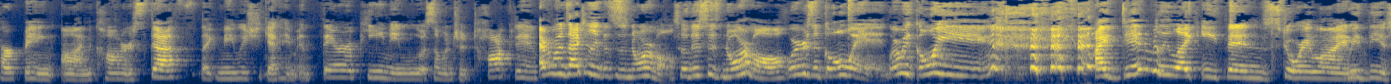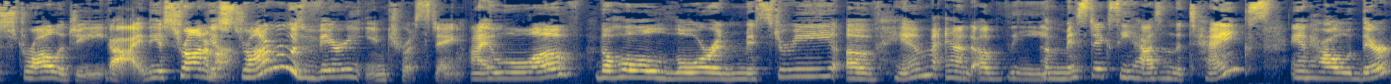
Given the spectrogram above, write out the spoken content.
harping on Connor's death. Like, maybe we should get him in therapy. Maybe someone should talk to him. Everyone's acting like this is normal. So, this is normal. Where is it going? Where are we going? I did really like Ethan's storyline with the astrology guy, the astronomer. The astronomer was very interesting. I love the whole lore and mystery of him and of the, the mystics he has in the tanks and how they're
